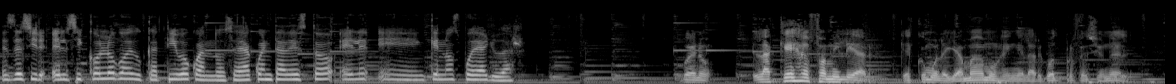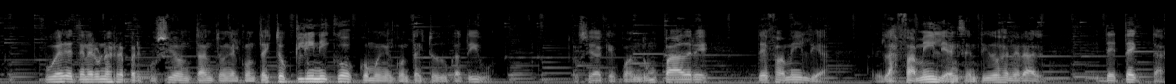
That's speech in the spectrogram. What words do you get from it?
Es decir, el psicólogo educativo cuando se da cuenta de esto, ¿él eh, en qué nos puede ayudar? Bueno, la queja familiar, que es como le llamamos en el argot profesional, puede tener una repercusión tanto en el contexto clínico como en el contexto educativo. O sea que cuando un padre de familia, la familia en sentido general, detecta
